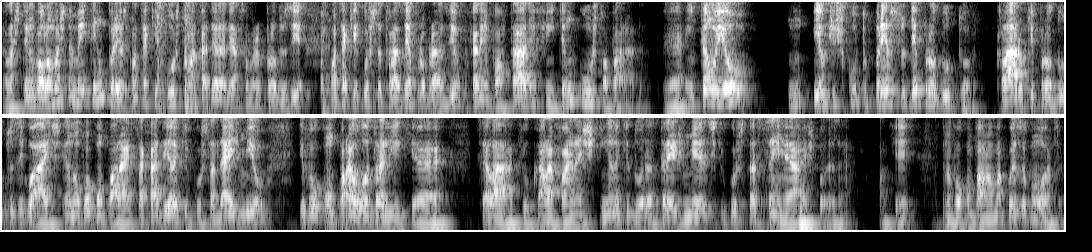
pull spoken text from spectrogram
Elas têm um valor, mas também têm um preço. Quanto é que custa uma cadeira dessa para produzir? Quanto é que custa trazer para o Brasil, porque ela é importada? Enfim, tem um custo a parada. É, então, eu eu discuto preço de produto. Claro que produtos iguais. Eu não vou comparar essa cadeira que custa 10 mil e vou comprar outra ali que é, sei lá, que o cara faz na esquina, que dura três meses, que custa 100 reais, por exemplo. Ok? Eu não vou comparar uma coisa com outra.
